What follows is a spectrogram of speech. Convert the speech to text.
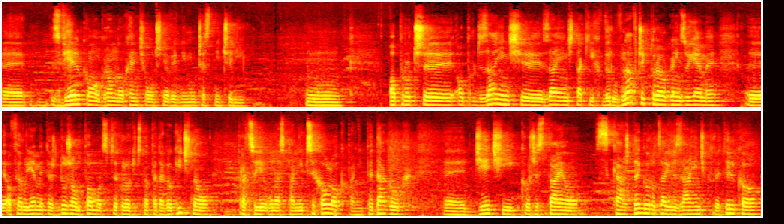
e, Z wielką, ogromną chęcią uczniowie w nim uczestniczyli. Mm, Oprócz, y, oprócz zajęć, y, zajęć takich wyrównawczych, które organizujemy, oferujemy też dużą pomoc psychologiczno-pedagogiczną. Pracuje u nas pani psycholog, pani pedagog. Y, Dzieci korzystają z każdego rodzaju zajęć, które tylko,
